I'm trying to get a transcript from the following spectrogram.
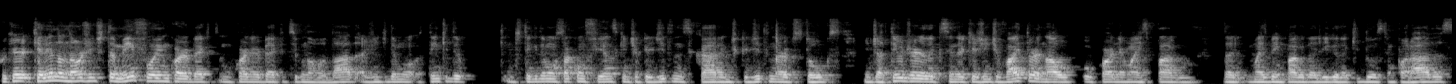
porque, querendo ou não, a gente também foi um quarterback, um cornerback de segunda rodada, a gente tem que a gente tem que demonstrar confiança que a gente acredita nesse cara, a gente acredita no Eric Stokes, a gente já tem o Jerry Alexander que a gente vai tornar o, o corner mais pago, da, mais bem pago da liga daqui duas temporadas.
